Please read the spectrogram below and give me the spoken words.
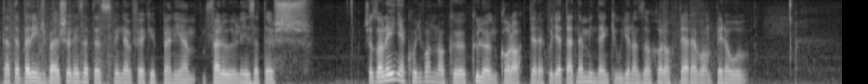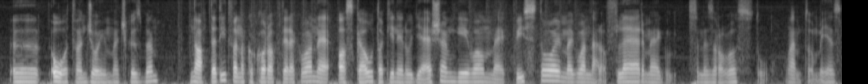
tehát ebben nincs belső nézet, ez mindenféleképpen ilyen felülnézetes és az a lényeg, hogy vannak külön karakterek, ugye, tehát nem mindenki ugyanaz a karakterre van, például... Ö, ó, ott van Join match közben. Na, tehát itt vannak a karakterek, van -e a Scout, akinél ugye SMG van, meg pisztoly, meg van nála flare, meg hiszem ez ragasztó, nem tudom mi ez.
